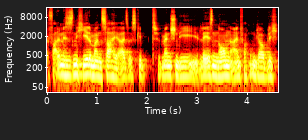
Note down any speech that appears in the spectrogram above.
vor allem ist es nicht jedermanns Sache. Also es gibt Menschen, die lesen Normen einfach unglaublich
